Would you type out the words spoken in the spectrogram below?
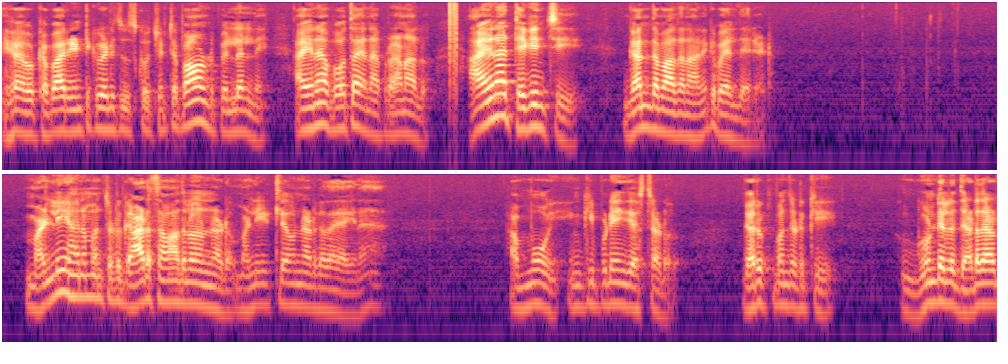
ఇక ఒకసారి ఇంటికి వెళ్ళి చూసుకొచ్చుంటే బాగుండు పిల్లల్ని. అయినా పోతాయి నా ప్రాణాలు. అయినా తెగించి గంధమాదనానికి బయలుదేరాడు. మళ్ళీ హనుమంతుడు గాఢ సమాధిలో ఉన్నాడు. మళ్ళీ ఇట్లే ఉన్నాడు కదా ఆయన. అమ్మో ఇంక ఇప్పుడు ఏం చేస్తాడు గరుక్మంతుడికి గుండెలు దడదడ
